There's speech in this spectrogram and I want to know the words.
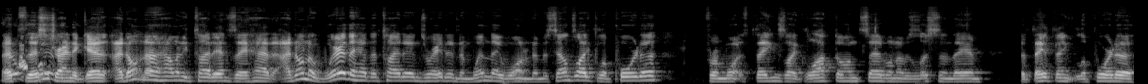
That's don't this trying to get. I don't know how many tight ends they had. I don't know where they had the tight ends rated and when they wanted them. It sounds like Laporta, from what things like Locked On said when I was listening to them, that they think Laporta.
